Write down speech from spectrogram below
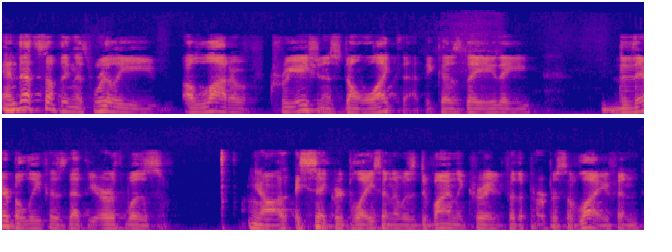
And that's something that's really a lot of creationists don't like that because they they their belief is that the earth was you know a sacred place and it was divinely created for the purpose of life and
